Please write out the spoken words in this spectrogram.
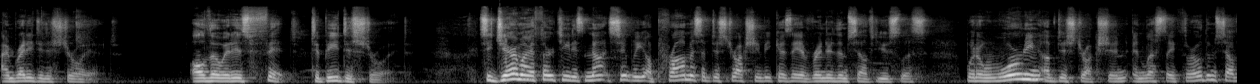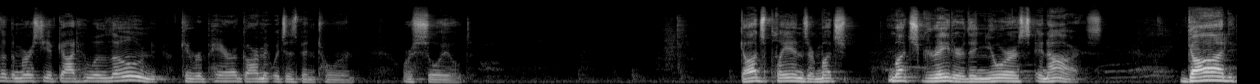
I'm ready to destroy it, although it is fit to be destroyed. See, Jeremiah 13 is not simply a promise of destruction because they have rendered themselves useless, but a warning of destruction unless they throw themselves at the mercy of God, who alone can repair a garment which has been torn or soiled. God's plans are much, much greater than yours and ours. God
